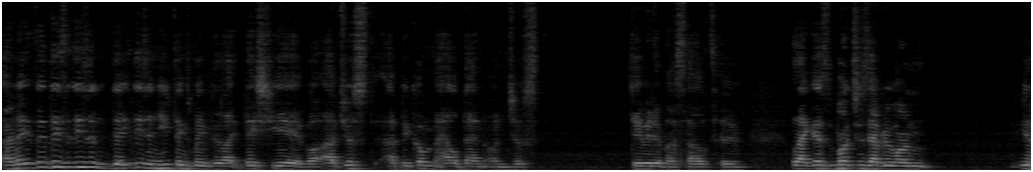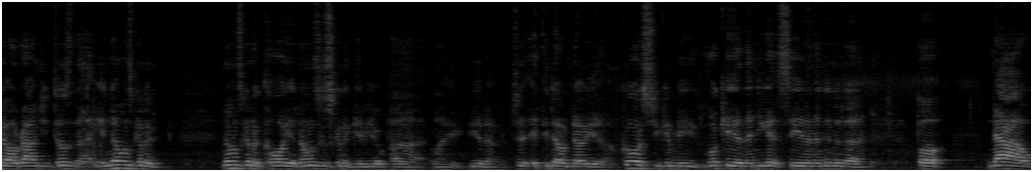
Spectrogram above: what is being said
and it, these these are these are new things maybe like this year, but I've just I've become hell bent on just doing it myself too. Like as much as everyone, you know, around you does that, you no one's gonna. No one's gonna call you. No one's just gonna give you a part. Like you know, if they don't know you, of course you can be lucky, and then you get seen, and then da, da, da. But now,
